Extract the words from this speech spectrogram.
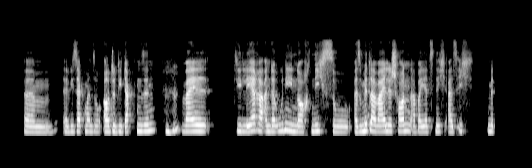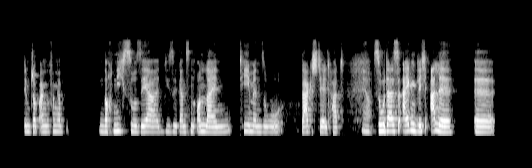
ähm, äh, wie sagt man so, Autodidakten sind, mhm. weil die Lehre an der Uni noch nicht so, also mittlerweile schon, aber jetzt nicht, als ich mit dem Job angefangen habe, noch nicht so sehr diese ganzen Online-Themen so dargestellt hat. Ja. So dass eigentlich alle äh,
